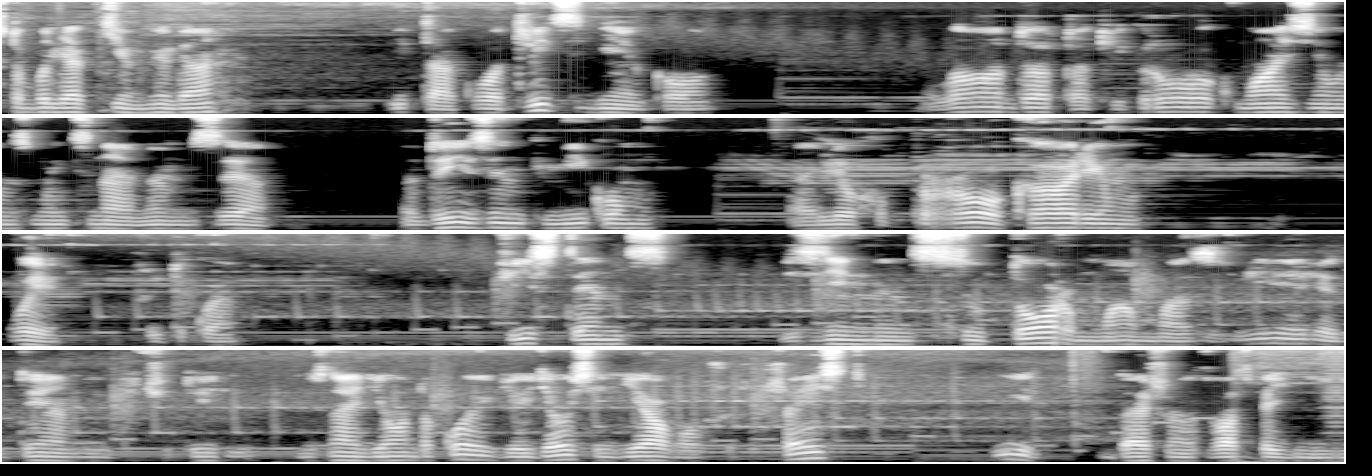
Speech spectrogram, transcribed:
чтобы были активны да? Итак, вот 30 дней у кого лада так игрок мазион мы не знаем мз. Дейзинг миком леха про карим. Ой что такое? Фистенс Зинсутор, мама зверя, Дэн 4. Не знаю, где он такой, где делся дьявол 6 и дальше у нас 25 дней.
